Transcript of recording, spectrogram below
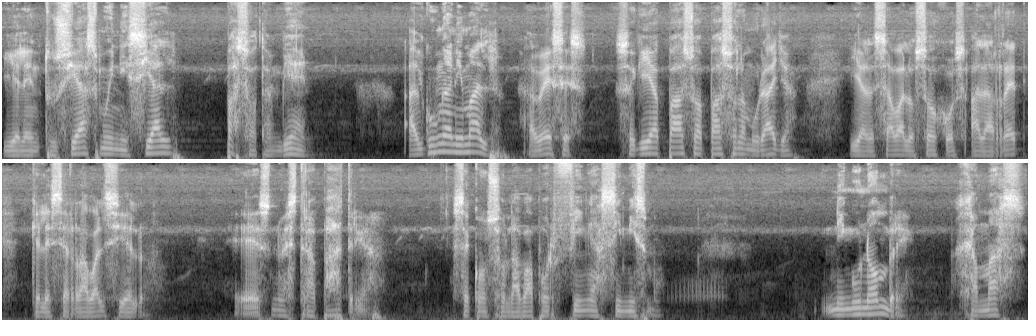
y el entusiasmo inicial pasó también. Algún animal, a veces, seguía paso a paso la muralla y alzaba los ojos a la red que le cerraba el cielo. Es nuestra patria, se consolaba por fin a sí mismo. Ningún hombre jamás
